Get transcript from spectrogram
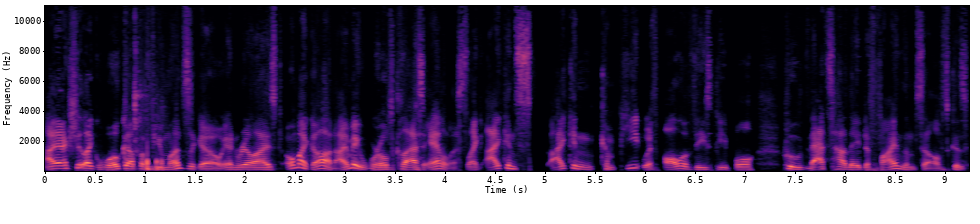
I actually like woke up a few months ago and realized, oh my God, I'm a world class analyst. Like I can, I can compete with all of these people who that's how they define themselves. Cause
